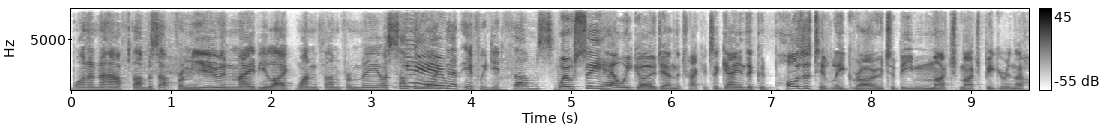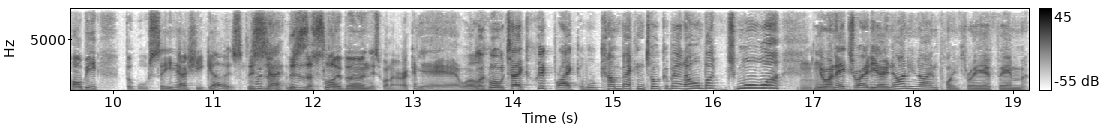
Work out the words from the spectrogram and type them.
one and a half thumbs up from you and maybe like one thumb from me or something Yeah. like that if we did thumbs. We'll see how we go down the track. It's a game that could positively grow to be much, much bigger in the hobby, but we'll see how she goes. This, Okay. is, a, this is a slow burn, this one, I reckon. Yeah, well, look, we'll take a quick break and we'll come back and talk about a whole bunch more. Mm-hmm. You're on Edge Radio 99.3 FM,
